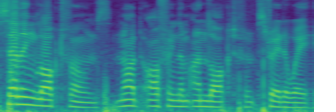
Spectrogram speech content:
selling locked phones, not offering them unlocked straight away.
